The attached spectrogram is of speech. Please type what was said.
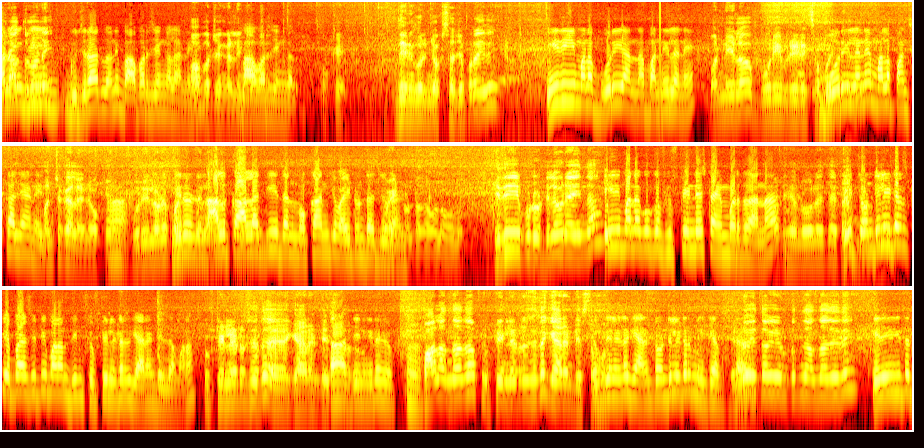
మన గుజరాత్లోని బాబర్ జంగల్ అండి. బాబర్ జంగల్ బాబర్ జంగల్. ఓకే. దీని గురించి ఒకసారి చెప్పరా ఇది? ఇది మన బూరి అన్న బన్నీలనే. బన్నీలో బూరి సంబంధించి బూరిలోనే మళ్ళీ పంచకళ్యాణ్ పంచకాలని ఓకే. బూరిలోనే మీరు నాలుగు కాళ్ళకి దాని ముఖానికి వైట్ ఉంటుంది చూడండి. ఇది ఇప్పుడు డెలివరీ అయిందా? ఇది మనకు ఒక ఫిఫ్టీన్ డేస్ టైం పడుతుంది అన్న. ట్వంటీ లీటర్స్ కెపాసిటీ మనం దీనికి ఫిఫ్టీన్ లీటర్స్ గ్యారంటీ ఇద్దాం అన్న. ఫిఫ్టీన్ లీటర్స్ అయితే గ్యారంటీ దీనికి పాలు అందాదా? ఫిఫ్టీన్ లీటర్స్ అయితే గ్యారంటీ ఇస్తాం fifteen litre guarantee twenty litre milk capacity ఉంటుంది అందాది ఇది? ఇది అయితే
